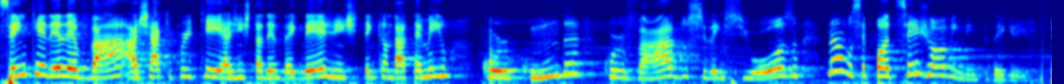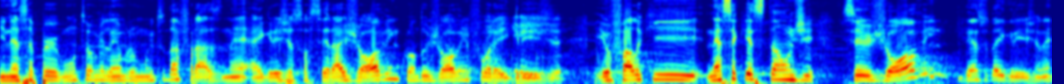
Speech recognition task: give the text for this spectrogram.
sem querer levar, achar que porque a gente está dentro da igreja, a gente tem que andar até meio corcunda, curvado, silencioso. Não, você pode ser jovem dentro da igreja. E nessa pergunta eu me lembro muito da frase, né? A igreja só será jovem quando o jovem for a igreja. Eu falo que nessa questão de ser jovem dentro da igreja, né?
